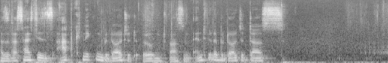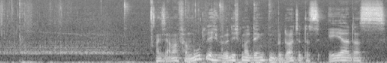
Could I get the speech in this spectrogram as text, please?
Also das heißt, dieses Abknicken bedeutet irgendwas. Und entweder bedeutet das... Also sag mal, vermutlich würde ich mal denken, bedeutet das eher, dass...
